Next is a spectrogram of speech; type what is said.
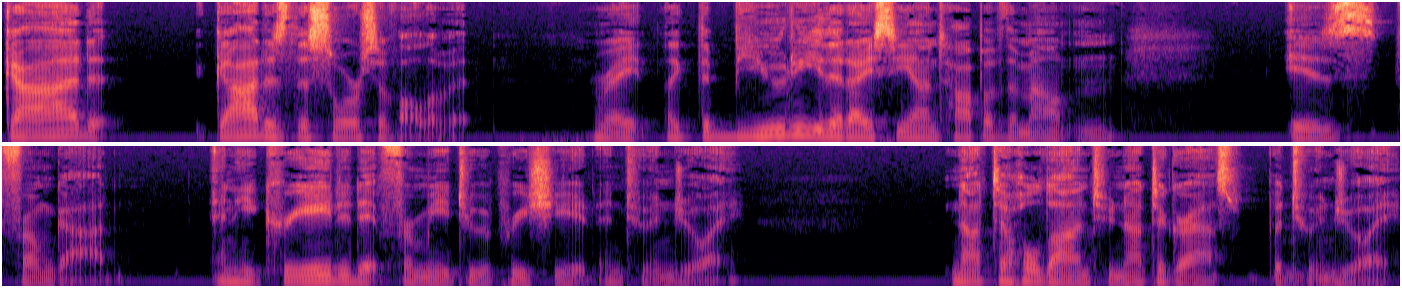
God God is the source of all of it. Right? Like the beauty that I see on top of the mountain is from God. And he created it for me to appreciate and to enjoy. Not to hold on to, not to grasp, but to enjoy.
